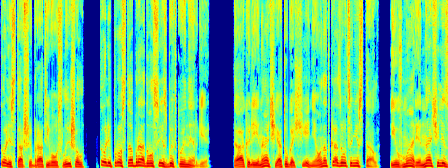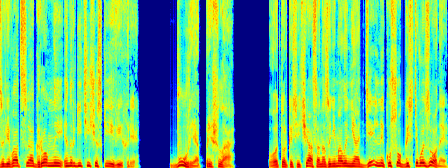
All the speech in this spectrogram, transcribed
То ли старший брат его услышал, то ли просто обрадовался избытку энергии. Так или иначе, от угощения он отказываться не стал, и в маре начали завиваться огромные энергетические вихри. Буря пришла. Вот только сейчас она занимала не отдельный кусок гостевой зоны,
